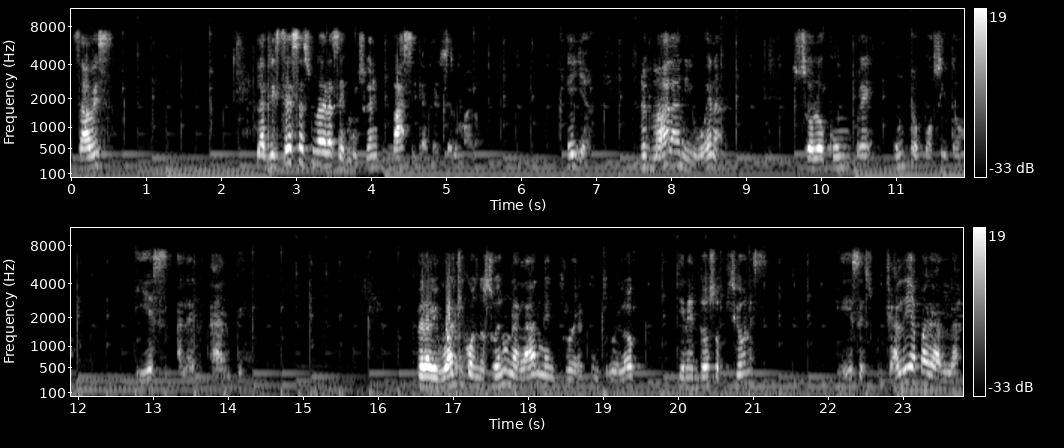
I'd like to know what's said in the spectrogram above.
¿Sabes? La tristeza es una de las emociones básicas del ser humano. Ella no es mala ni buena, solo cumple un propósito y es alertarte. Pero al igual que cuando suena una alarma en tu, reloj, tienes dos opciones, es escucharla y apagarla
